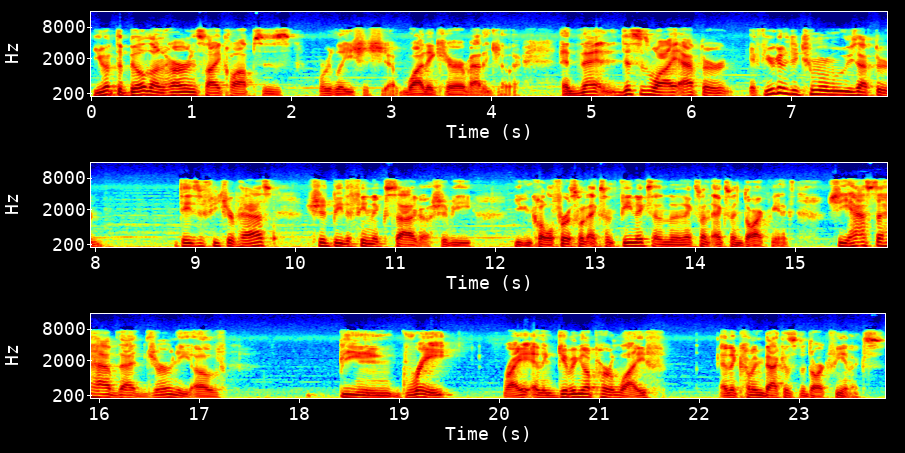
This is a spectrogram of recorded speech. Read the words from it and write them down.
You have to build on her and Cyclops's relationship, why they care about each other. And then this is why after if you're going to do two more movies after Days of Future Past, should be the Phoenix Saga. Should be you can call the first one X Men Phoenix and then the next one X Men Dark Phoenix. She has to have that journey of being great, right, and then giving up her life, and then coming back as the Dark Phoenix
